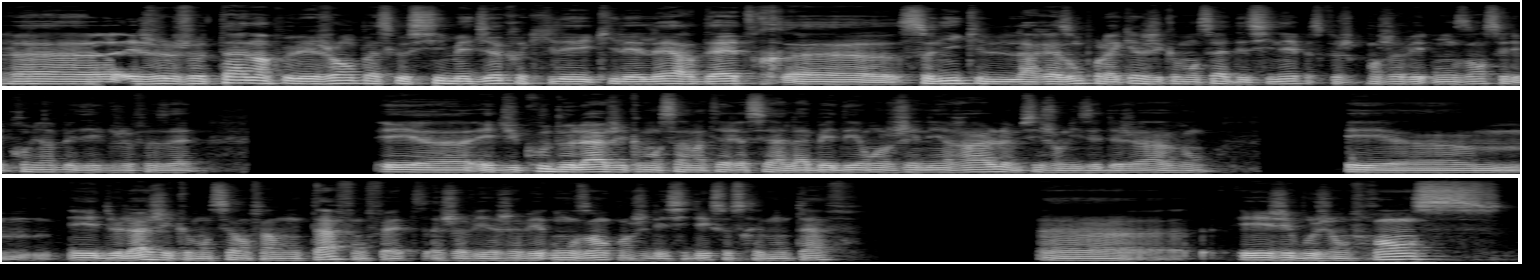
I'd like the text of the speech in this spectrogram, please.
Euh, et je, je tanne un peu les gens parce que aussi médiocre qu'il ait, qu'il ait l'air d'être, euh, Sonic est la raison pour laquelle j'ai commencé à dessiner parce que quand j'avais 11 ans, c'est les premières BD que je faisais. Et, euh, et du coup, de là, j'ai commencé à m'intéresser à la BD en général, même si j'en lisais déjà avant. Et, euh, et de là, j'ai commencé à en faire mon taf en fait. J'avais, j'avais 11 ans quand j'ai décidé que ce serait mon taf. Euh, et j'ai bougé en France.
